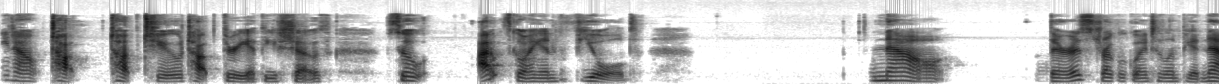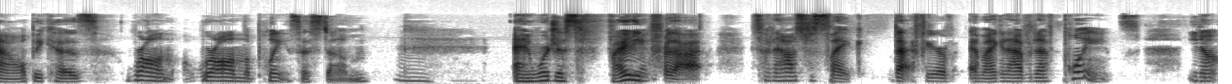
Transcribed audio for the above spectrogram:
you know top top 2 top 3 at these shows. So I was going in fueled. Now there is struggle going to Olympia now because we're on we're on the point system. Mm. and we're just fighting for that. So now it's just like that fear of am I going to have enough points? You know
